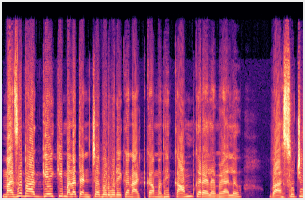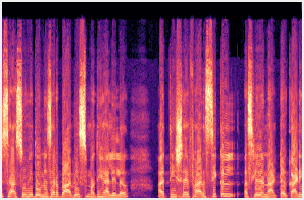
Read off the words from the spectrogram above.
माझं भाग्य आहे की मला त्यांच्याबरोबर एका नाटकामध्ये काम करायला मिळालं. वासूची सासू हे दोन हजार बावीसमध्ये आलेलं अतिशय फार्सिकल असलेलं नाटक. आणि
